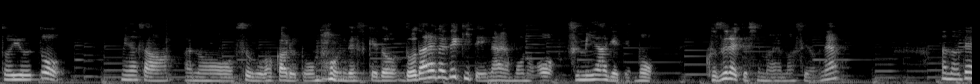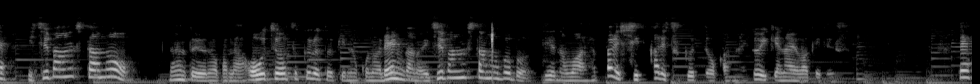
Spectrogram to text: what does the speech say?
というと皆さん、あのすぐわかると思うんですけど、土台ができていないものを積み上げても崩れてしまいますよね。なので、一番下の、なんというのかな、お家を作る時のこのレンガの一番下の部分っていうのは、やっぱりしっかり作っておかないといけないわけです。で、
